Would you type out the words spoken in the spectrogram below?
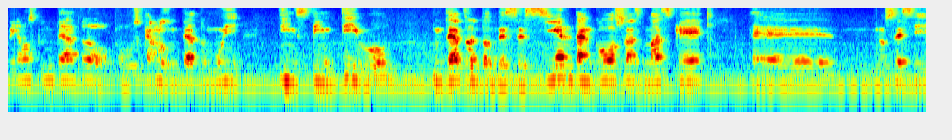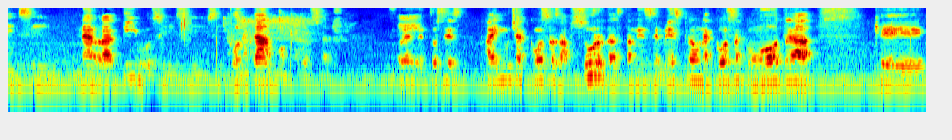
digamos que un teatro, o buscamos un teatro muy instintivo, un teatro en donde se sientan cosas más que, eh, no sé si, si narrativo, si, si, si contamos cosas. Entonces, hay muchas cosas absurdas, también se mezcla una cosa con otra que,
